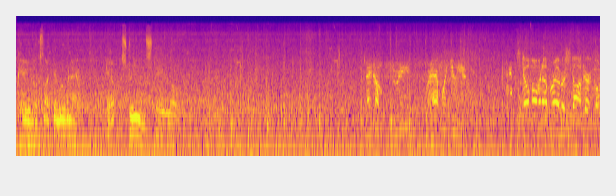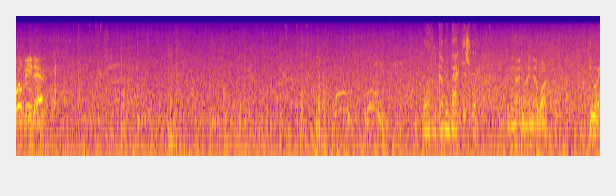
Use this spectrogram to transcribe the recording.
Okay, looks like they're moving out. Head up the stream and stay low. Mako, you ready? We're halfway to you. Still moving upriver, Stalker, but we'll be there. More of them coming back this way. We can hide behind that water. Do it.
